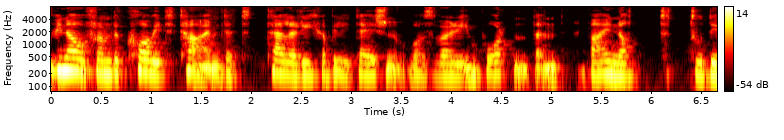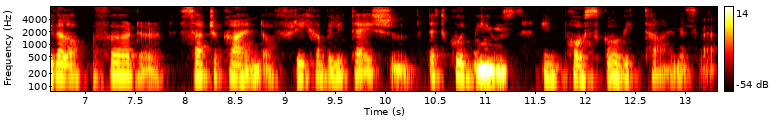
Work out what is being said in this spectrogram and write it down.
We know from the COVID time that telerehabilitation was very important, and why not to develop further such a kind of rehabilitation that could be mm-hmm. used in post COVID time as well.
